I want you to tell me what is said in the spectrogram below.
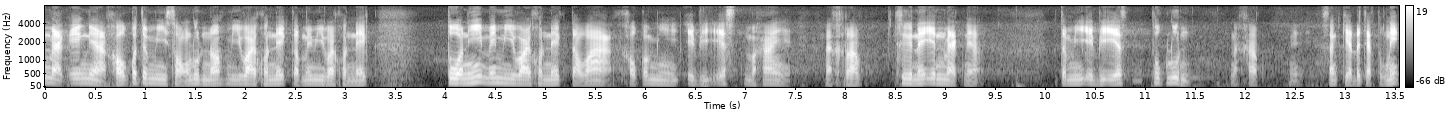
NMAX เองเนี่ยเขาก็จะมี 2 รุ่นเนาะมี Y Connect กับไม่มี Y Connect ตัวนี้ไม่มี Y Connect แต่ว่าเขาก็มี ABS มาให้นะครับ คือใน NMAX เนี่ยจะมี ABS ทุกรุ่นนะครับนี่สังเกตได้จากตรงนี้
